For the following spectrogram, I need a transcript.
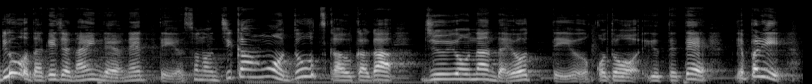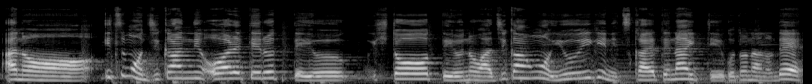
量だけじゃないんだよねっていう、その時間をどう使うかが重要なんだよっていうことを言ってて、やっぱり、あのー、いつも時間に追われてるっていう人っていうのは時間を有意義に使えてないっていうことなので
